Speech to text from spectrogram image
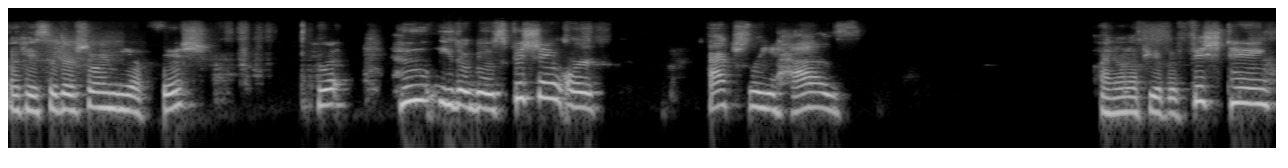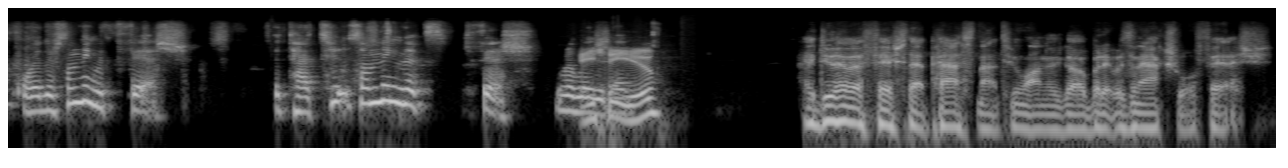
okay, so they're showing me a fish who, who either goes fishing or actually has, I don't know if you have a fish tank or there's something with fish, a tattoo, something that's fish related. ACU. I do have a fish that passed not too long ago, but it was an actual fish.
